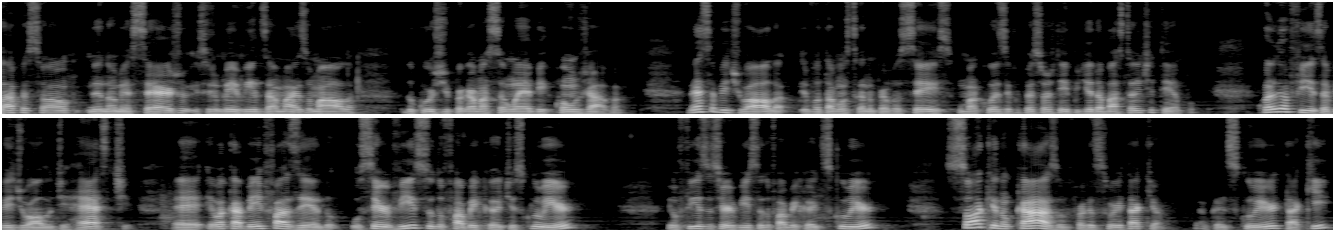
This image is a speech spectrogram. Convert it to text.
Olá pessoal, meu nome é Sérgio e sejam bem-vindos a mais uma aula do curso de Programação Web com Java. Nessa videoaula eu vou estar mostrando para vocês uma coisa que o pessoal tem pedido há bastante tempo. Quando eu fiz a videoaula de REST, é, eu acabei fazendo o serviço do fabricante excluir, eu fiz o serviço do fabricante excluir, só que no caso, o fabricante excluir está aqui, ó, o fabricante excluir está aqui,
